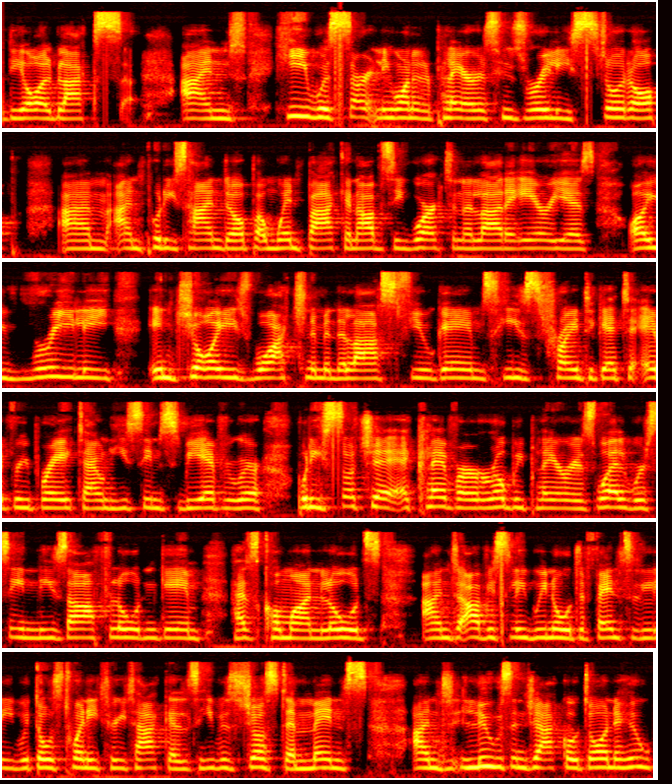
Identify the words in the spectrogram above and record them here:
the All Blacks, and he was certainly one of the players who's really stood up um, and put his hand up and went back and obviously worked in a lot of areas. I really enjoyed watching him in the last few games. He's trying to get to every breakdown. He seems to be everywhere, but he's such a, a clever rugby player as well. We're seeing his offloading game has come on loads, and obviously we know defensively with those 23 tackles, he was just immense. And losing Jack O'Donoghue,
